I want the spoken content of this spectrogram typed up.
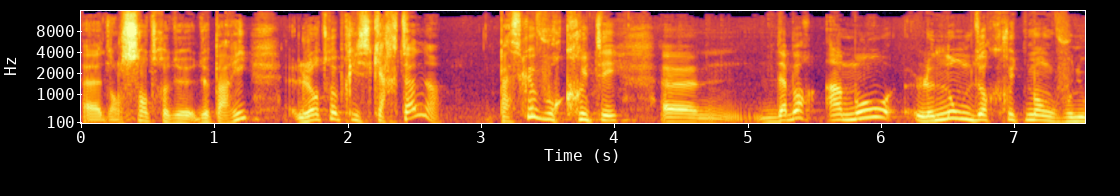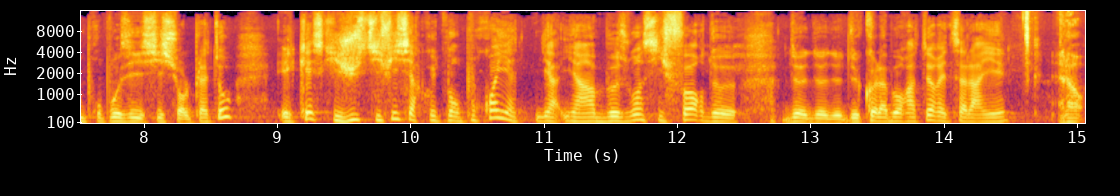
dans le centre de, de Paris. L'entreprise cartonne parce que vous recrutez. Euh, d'abord, un mot, le nombre de recrutements que vous nous proposez ici sur le plateau, et qu'est-ce qui justifie ces recrutements? Pourquoi il y, a un besoin si fort de, de, collaborateurs et de salariés? Alors,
